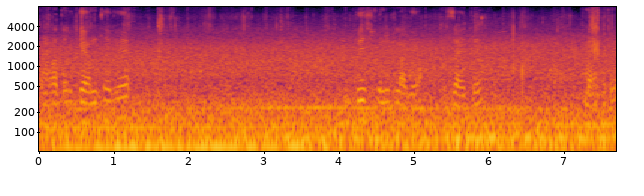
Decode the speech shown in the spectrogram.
আমাদের ক্যাম্প থেকে বিশ মিনিট লাগে যাইতে মার্কেটে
